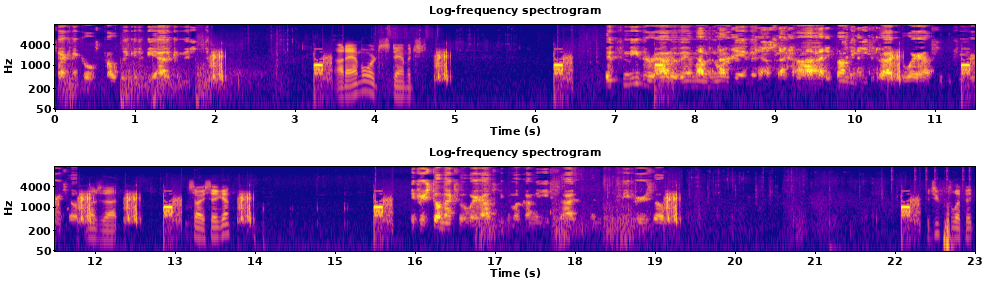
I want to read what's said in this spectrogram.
technical is probably going to be out of commission. Out of ammo or just damaged? It's neither out of ammo nor damaged. Uh, it's on the east side of the warehouse. You can see for yourself. Roger that. Sorry, say again? If you're still next to the warehouse, you can look on the east side and see for yourself. Did you flip it?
